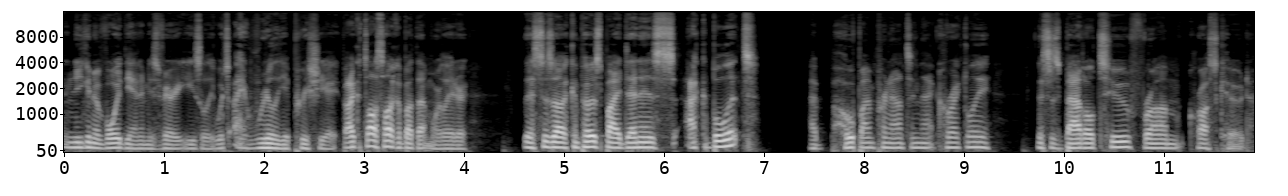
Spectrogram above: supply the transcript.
and you can avoid the enemies very easily, which I really appreciate. But I could also talk about that more later. This is uh, composed by Deniz Akbulut. I hope I'm pronouncing that correctly. This is Battle Two from Crosscode.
